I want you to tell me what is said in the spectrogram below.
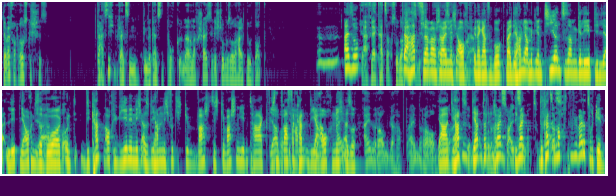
Die haben einfach rausgeschissen. Da hat es nicht im ganzen, in der ganzen Burg nach, nach Scheiße gestunken, sondern halt nur dort. Also, Ja, vielleicht hat es auch so da hat es ja wahrscheinlich halt, auch ja. in der ganzen Burg, weil die Aber- haben ja auch mit ihren Tieren zusammengelebt, die le lebten ja auch in dieser Ja, Burg und die, die kannten auch Hygiene nicht, also die haben nicht wirklich gewasch, sich gewaschen jeden Tag. Ja, aber Wasser haben- kannten die ja haben auch nicht. Einen, Also einen Raum gehabt, einen Raum. ja, die hatten, die hatten, ich meine, ich mein, du kannst auch noch viel weiter zurückgehen.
